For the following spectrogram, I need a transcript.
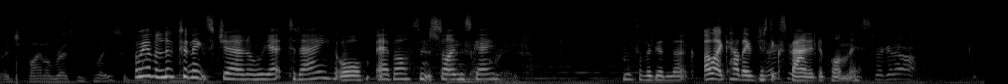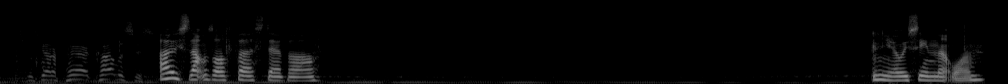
Alleged final resting place of Oh, we haven't looked at human Nate's journal yet today, or ever since starting this game. grave. Let's have a good look. I like how they've just expanded upon this. Check it out. Got a pair of cutlasses. Oh, so that was our first ever. Yeah, we've seen that one.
